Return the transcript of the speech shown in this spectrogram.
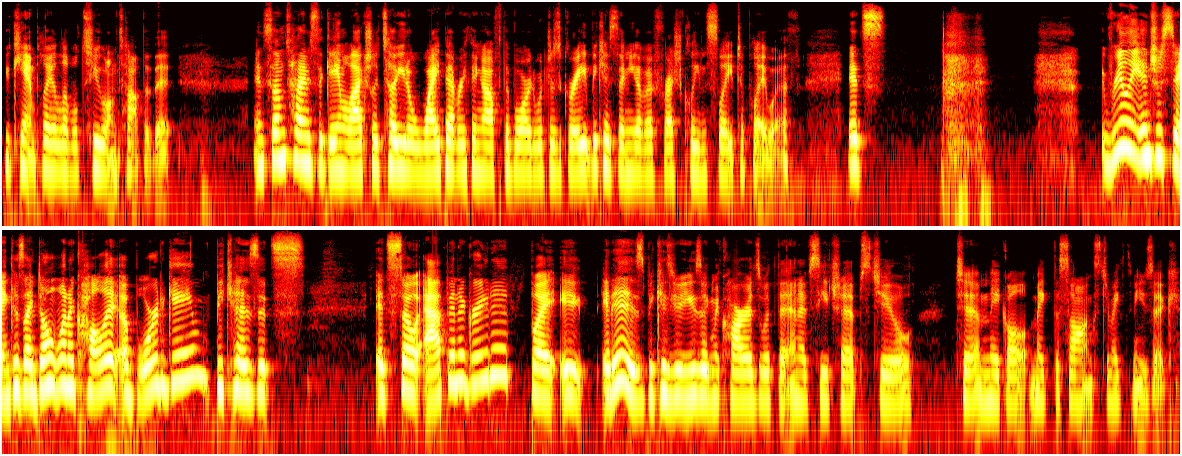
you can't play a level two on top of it. And sometimes the game will actually tell you to wipe everything off the board, which is great because then you have a fresh, clean slate to play with. It's really interesting because I don't want to call it a board game because it's it's so app integrated, but it it is because you're using the cards with the NFC chips to to make all make the songs to make the music.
